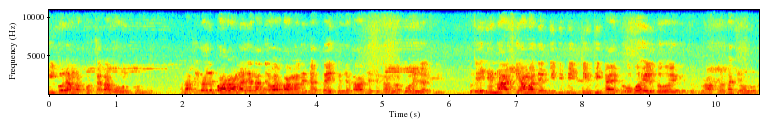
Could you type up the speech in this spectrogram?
কি করে আমরা খরচাটা বহন করব? রাত্রিকালীন পাহাড় আমরা যেটা দেওয়ার বা আমাদের দায়িত্ব যেটা আছে সেটা আমরা করে যাচ্ছি। তো এই জন্য আজকে আমাদের বিটিপির ডিউটিটা একটু অবহেলিত হয়ে গেছে। তো আপনার কাছে অনুরোধ,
